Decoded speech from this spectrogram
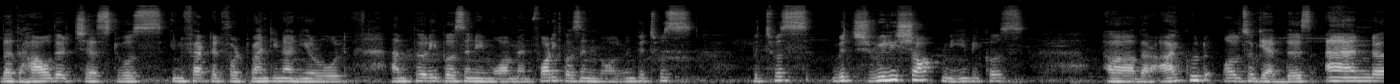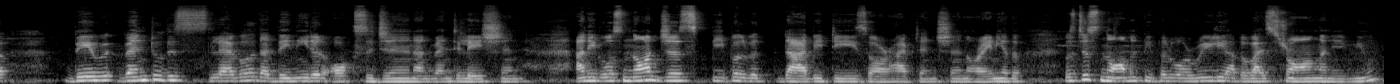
that how their chest was infected for 29 year old and 30% involvement 40% involvement which was which was which really shocked me because uh, that I could also get this. And uh, they went to this level that they needed oxygen and ventilation. And it was not just people with diabetes or hypertension or any other it was just normal people who are really otherwise strong and immune.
